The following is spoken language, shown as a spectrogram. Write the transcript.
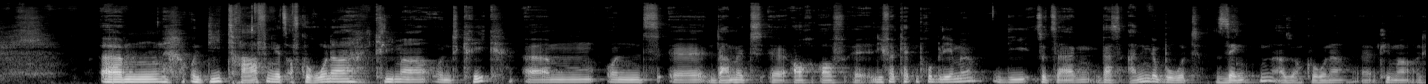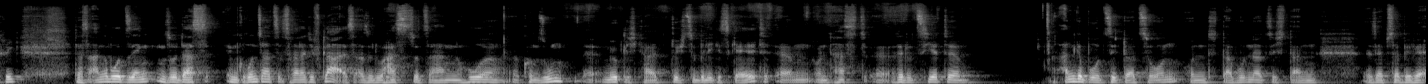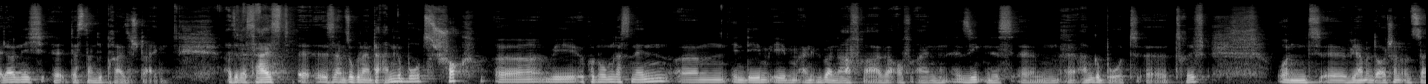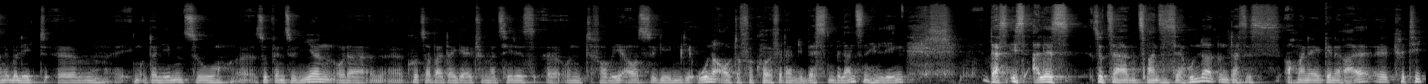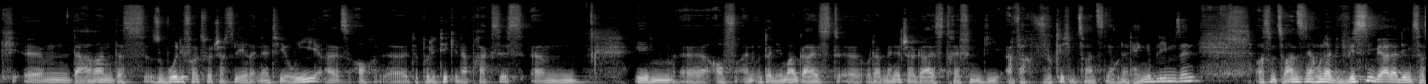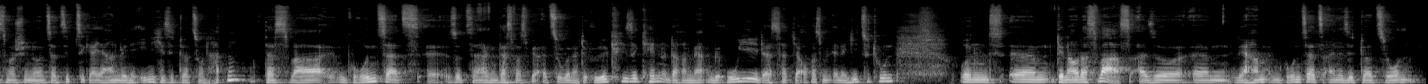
Ähm, und die trafen jetzt auf Corona, Klima und Krieg ähm, und äh, damit äh, auch auf äh, Lieferkettenprobleme, die sozusagen das Angebot senken, also Corona, Klima und Krieg, das Angebot senken, so dass im Grundsatz es relativ klar ist. Also du hast sozusagen eine hohe Konsummöglichkeit durch zu billiges Geld ähm, und hast reduzierte Angebotssituation und da wundert sich dann selbst der BWLer nicht, äh, dass dann die Preise steigen. Also das heißt, äh, es ist ein sogenannter Angebotsschock, äh, wie Ökonomen das nennen, ähm, in dem eben eine Übernachfrage auf ein sinkendes ähm, Angebot trifft. Und wir haben in Deutschland uns dann überlegt, ähm, Unternehmen zu subventionieren oder Kurzarbeitergeld für Mercedes und VW auszugeben, die ohne Autoverkäufe dann die besten Bilanzen hinlegen das ist alles sozusagen 20. Jahrhundert und das ist auch meine Generalkritik ähm, daran, dass sowohl die Volkswirtschaftslehre in der Theorie als auch äh, die Politik in der Praxis ähm, eben äh, auf einen Unternehmergeist äh, oder Managergeist treffen, die einfach wirklich im 20. Jahrhundert hängen geblieben sind. Aus dem 20. Jahrhundert wissen wir allerdings, dass zum Beispiel in den 1970er Jahren wir eine ähnliche Situation hatten. Das war im Grundsatz äh, sozusagen das, was wir als sogenannte Ölkrise kennen und daran merken wir, ui, das hat ja auch was mit Energie zu tun. Und ähm, genau das war's. Also ähm, wir haben im Grundsatz eine Situation,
